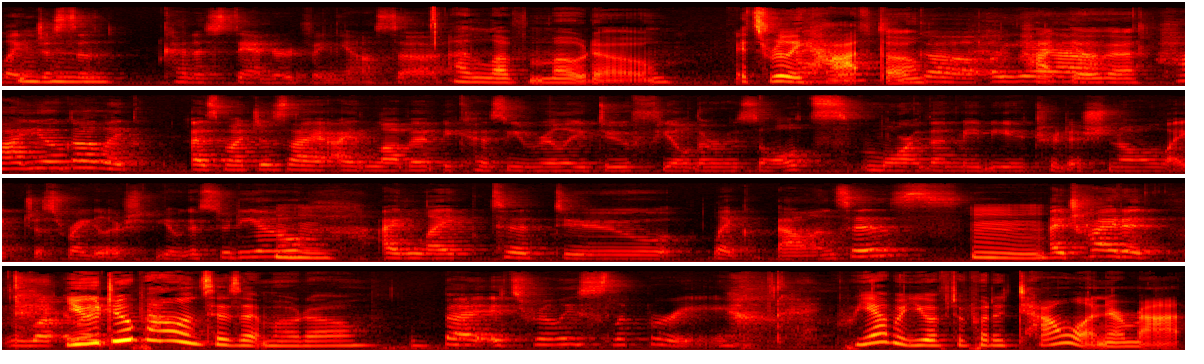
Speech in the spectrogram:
like just Mm-hmm. a kind of standard vinyasa I love Modo. It's really I hot though. Oh, yeah. Hot yoga. Hot yoga, like as much as I, I love it because you really do feel the results more than maybe a traditional like just regular yoga studio. Mm-hmm. I like to do like balances. I try to. Mm. You like- do balances at Modo. but it's really slippery. Yeah, but you have to put a towel on your mat.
